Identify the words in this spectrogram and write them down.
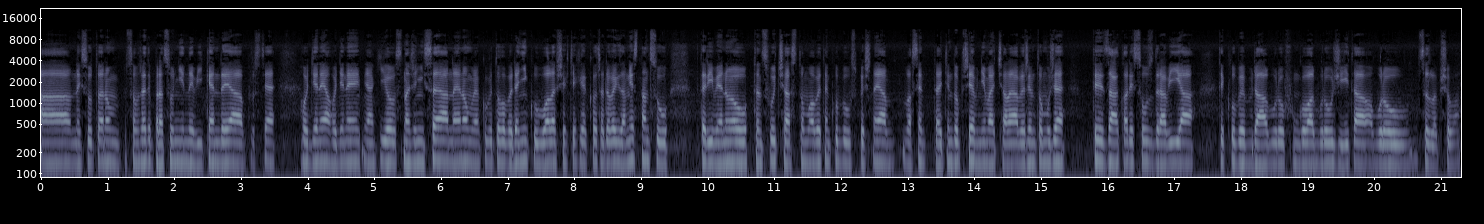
a nejsou to jenom samozřejmě ty pracovní dny, víkendy a prostě hodiny a hodiny nějakého snažení se a nejenom jakoby toho vedení klubu, ale všech těch jako řadových zaměstnanců, který věnují ten svůj čas tomu, aby ten klub byl úspěšný a vlastně tady tím to vnímač, ale já věřím tomu, že ty základy jsou zdraví a ty kluby dál budou fungovat, budou žít a budou se zlepšovat.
